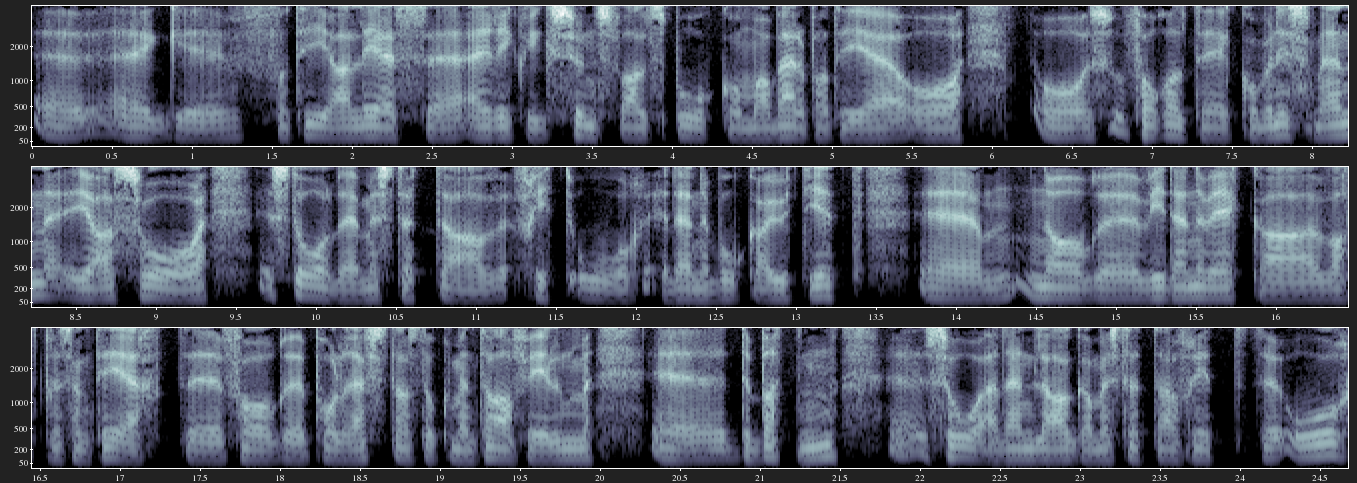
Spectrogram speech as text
jeg for tida leser Eirik Vig Sundsvalls bok om Arbeiderpartiet og og forhold til kommunismen, ja, så står det med støtte av Fritt Ord denne boka utgitt. Eh, når vi denne veka ble presentert eh, for Pål Refstads dokumentarfilm eh, 'Debatten', så er den laga med støtte av Fritt Ord.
